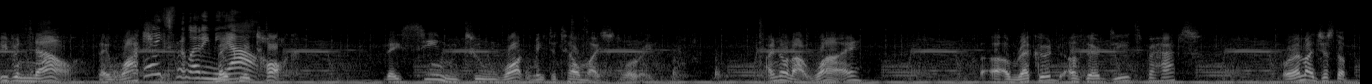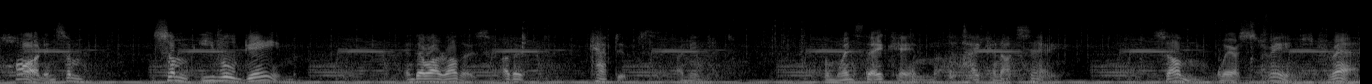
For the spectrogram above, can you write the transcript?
Even now, they watch Thanks me, for letting me make out. me talk. They seem to want me to tell my story. I know not why. A a record of their deeds, perhaps? Or am I just a pawn in some... some evil game? And there are others, other captives, I mean. From whence they came, I cannot say. Some wear strange dress,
